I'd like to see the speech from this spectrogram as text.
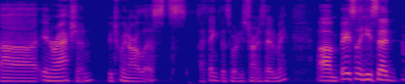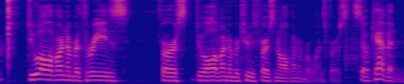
uh, interaction between our lists. I think that's what he's trying to say to me. Um, basically, he said, "Do all of our number threes first. Do all of our number twos first, and all of our number ones first. So, Kevin,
